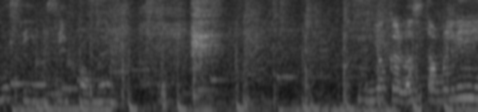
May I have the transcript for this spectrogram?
นี่สีมันสีผมเลยเหมือนโยเกิร์ตรสสตรอเบอรี่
